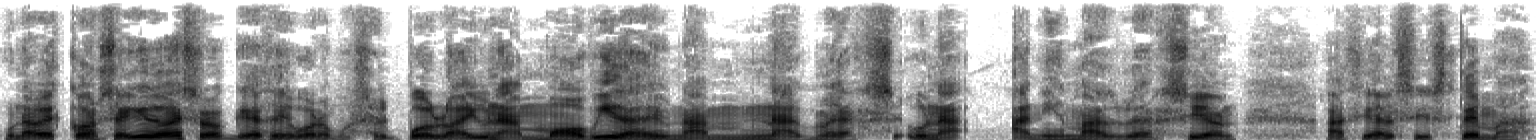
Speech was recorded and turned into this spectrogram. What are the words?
una vez conseguido eso, que decir, bueno, pues el pueblo, hay una movida, una, una, una animadversión hacia el sistema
